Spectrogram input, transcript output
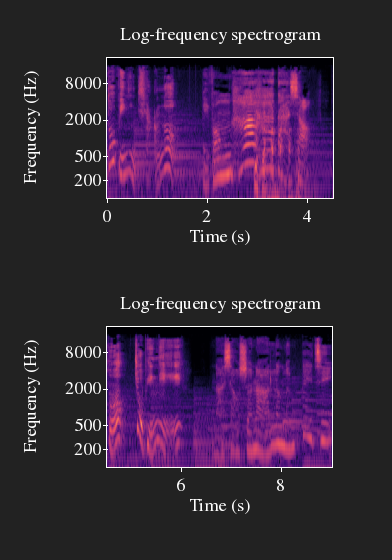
都比你强呢。北风哈哈大笑，呵，就凭你？那笑声啊，让人背脊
